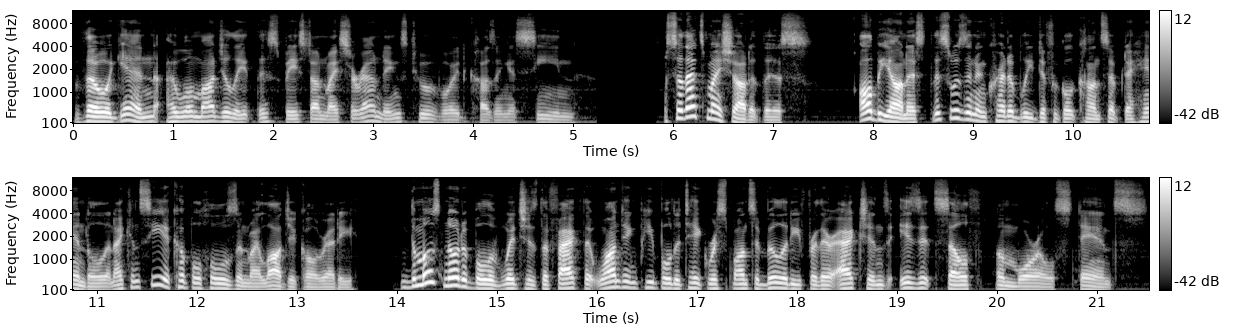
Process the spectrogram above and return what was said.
Though again, I will modulate this based on my surroundings to avoid causing a scene. So that's my shot at this. I'll be honest, this was an incredibly difficult concept to handle, and I can see a couple holes in my logic already. The most notable of which is the fact that wanting people to take responsibility for their actions is itself a moral stance.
